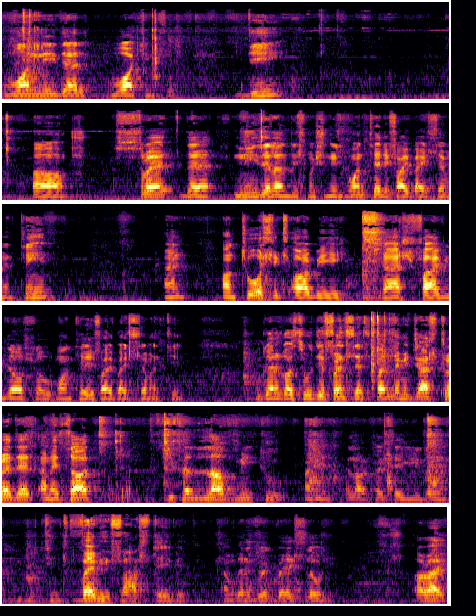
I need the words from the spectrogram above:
one needle walking foot. The uh, thread, the needle on this machine is 135 by 17, and on 206 RB-5 is also 135 by 17. We're gonna go through differences, but let me just thread it, and I thought people love me to, I mean, a lot of people say you don't, you think very fast, David. I'm gonna do it very slowly. All right,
